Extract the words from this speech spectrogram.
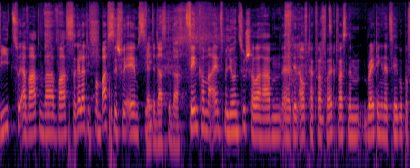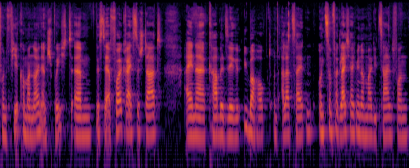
wie zu erwarten war, war es relativ bombastisch für Wer hätte AMC. das gedacht? 10,1 Millionen Zuschauer haben äh, den Auftakt verfolgt, was einem Rating in der Zielgruppe von 4,9 entspricht. Ähm, das ist der erfolgreichste Start einer Kabelserie überhaupt und aller Zeiten. Und zum Vergleich habe ich mir nochmal die Zahlen von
